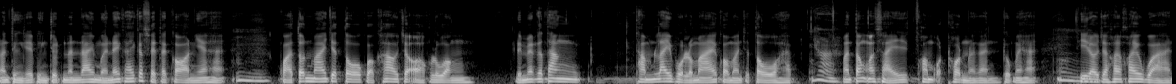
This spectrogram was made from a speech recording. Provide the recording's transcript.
มันถึงจะถึงจุดนั้นได้เหมือนคล้ายๆเกษตรกรเนี้ยฮะอืมกว่าต้นไม้จะโตกว่าข้าวจะออกรวง หรือแม้กระทั่งทำไร่ผลไม้กว่ามันจะโตครับค่ะมันต้องอาศัยความอดทนเหมือนกันถูกไหมฮะอืมที่เราจะค่อยๆ หว่าน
